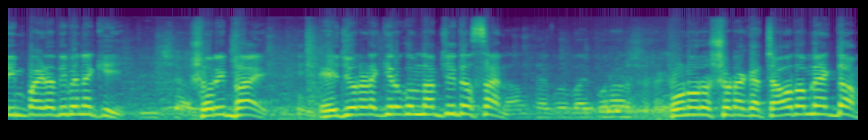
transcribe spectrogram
ডিম পায়রা দিবে নাকি? শরীফ ভাই এই জোড়াটা কীরকম দাম চাইতেছেন? আসছেন পনেরোশো টাকা। চাও চাওয়া দাম না একদম?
